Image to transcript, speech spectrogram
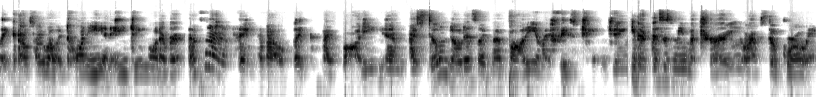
like I was talking about like 20 and aging, whatever. That's another thing about like my body, and I still notice like my body and my face changing. Either this is me maturing or I'm still growing.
